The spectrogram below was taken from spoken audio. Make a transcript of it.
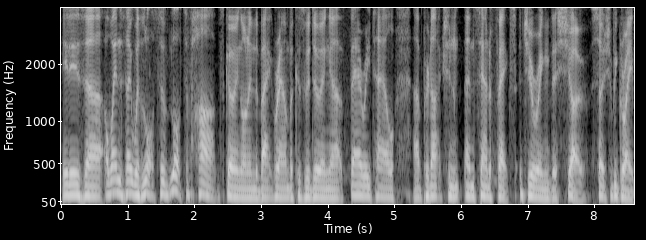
It is uh, a Wednesday with lots of lots of hearts going on in the background because we're doing a fairy tale uh, production and sound effects during this show. So it should be great.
